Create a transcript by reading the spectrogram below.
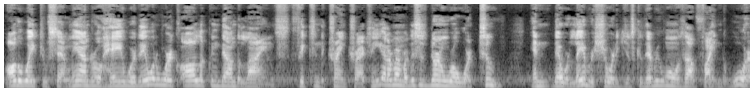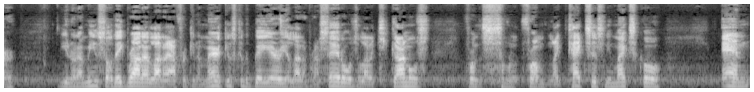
All the way through San Leandro, Hayward. They would work all up and down the lines, fixing the train tracks. And you got to remember, this is during World War II. And there were labor shortages because everyone was out fighting the war. You know what I mean? So they brought out a lot of African Americans to the Bay Area, a lot of braceros, a lot of Chicanos from, from, from like Texas, New Mexico. And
